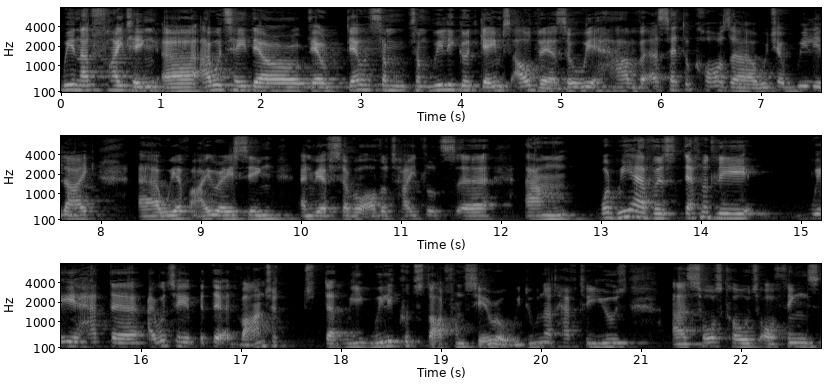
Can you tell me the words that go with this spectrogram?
we, are not fighting. Uh, I would say there are there there are some some really good games out there. So we have Assetto Corsa, which I really like. Uh, we have iRacing, and we have several other titles. Uh, um, what we have is definitely we had the I would say a bit the advantage that we really could start from zero. We do not have to use uh, source codes or things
